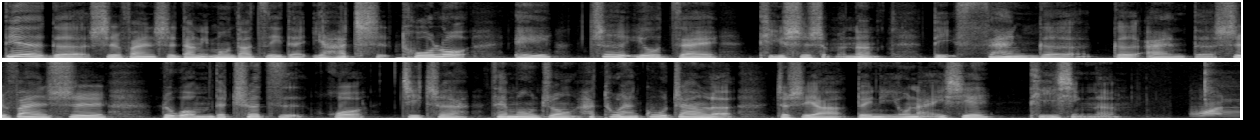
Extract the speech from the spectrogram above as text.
第二个示范是，当你梦到自己的牙齿脱落，诶，这又在提示什么呢？第三个个案的示范是，如果我们的车子或机车啊在梦中它突然故障了，这是要对你有哪一些提醒呢？One.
